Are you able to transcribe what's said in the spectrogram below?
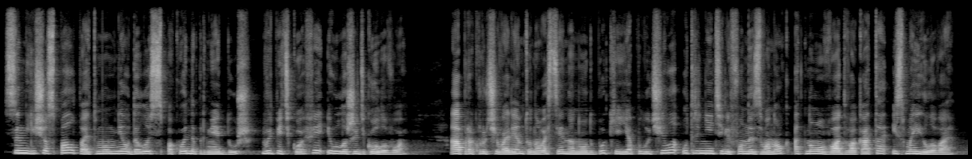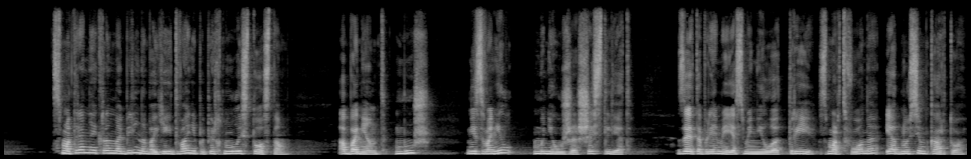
Сын еще спал, поэтому мне удалось спокойно принять душ, выпить кофе и уложить голову. А прокручивая ленту новостей на ноутбуке, я получила утренний телефонный звонок от нового адвоката Исмаилова. Смотря на экран мобильного, я едва не поперхнулась тостом. Абонент, муж, не звонил мне уже шесть лет. За это время я сменила три смартфона и одну сим-карту.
